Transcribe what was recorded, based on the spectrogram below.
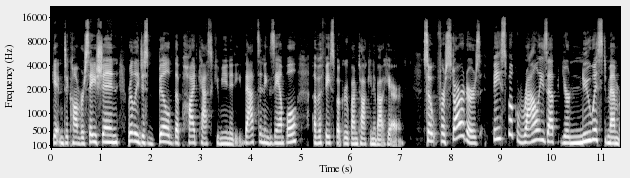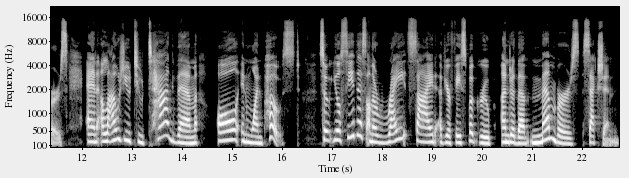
get into conversation, really just build the podcast community. That's an example of a Facebook group I'm talking about here. So for starters, Facebook rallies up your newest members and allows you to tag them all in one post. So you'll see this on the right side of your Facebook group under the members section.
